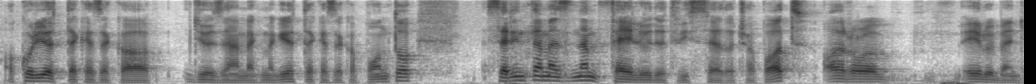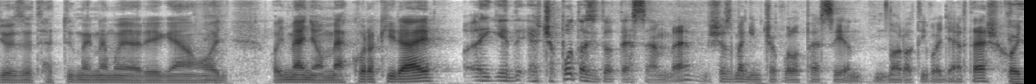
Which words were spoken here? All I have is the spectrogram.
akkor jöttek ezek a győzelmek, meg jöttek ezek a pontok, Szerintem ez nem fejlődött vissza ez a csapat. Arról élőben győződhettünk meg nem olyan régen, hogy, hogy menjen mekkora király. Igen, csak pont az jutott eszembe, és ez megint csak való persze ilyen narratíva gyártás, hogy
